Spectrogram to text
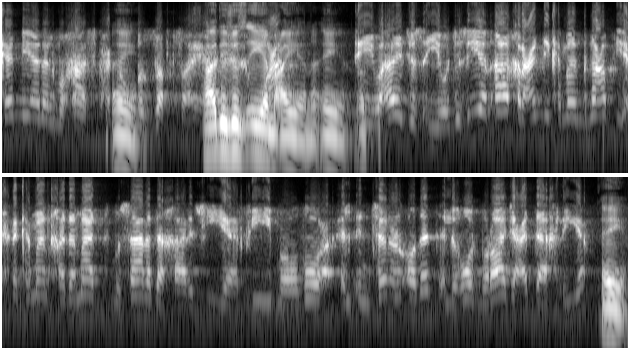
كأني أنا المحاسب حقهم أي. بالضبط صحيح. هذه جزئية وع- معينة أيوه. أيوه هذه جزئية. والجزئيه الآخر عندي كمان بنعطي إحنا كمان خدمات مساندة خارجية في موضوع ال internal audit اللي هو المراجعة الداخلية. أيوه.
